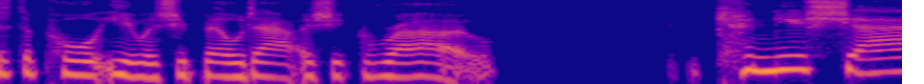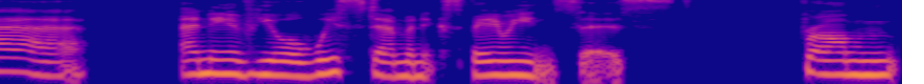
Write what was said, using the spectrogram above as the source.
to support you as you build out, as you grow. Can you share any of your wisdom and experiences from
